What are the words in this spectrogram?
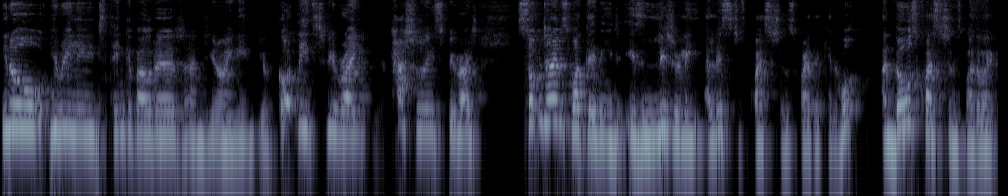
you know, you really need to think about it and you know, you need your gut needs to be right, your cash flow needs to be right. Sometimes what they need is literally a list of questions where they can hold and those questions, by the way,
